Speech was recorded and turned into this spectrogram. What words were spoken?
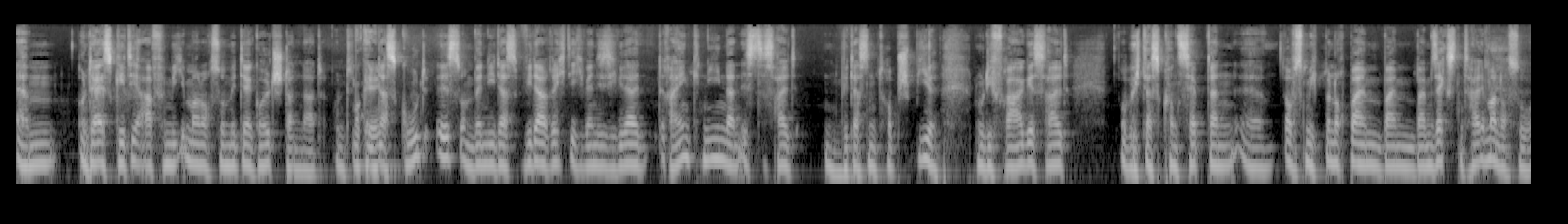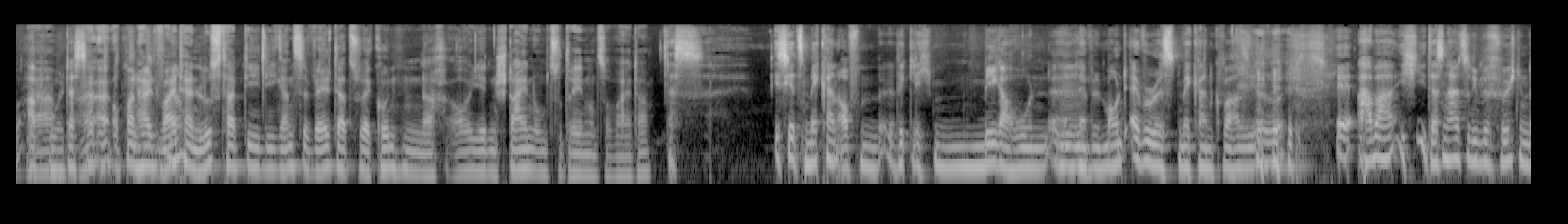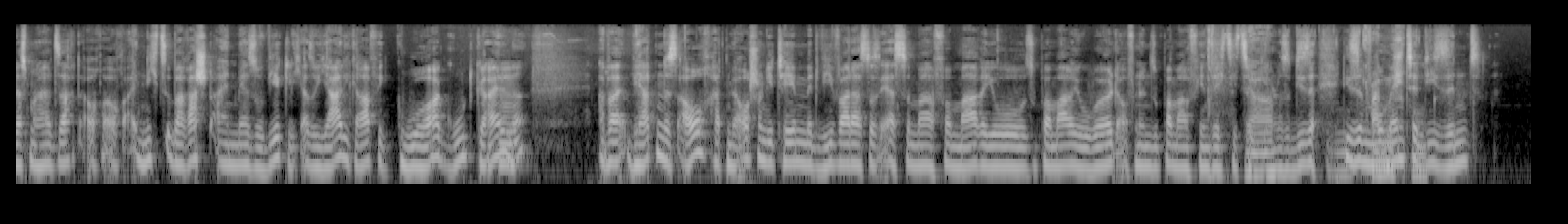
Ähm, und da ist GTA für mich immer noch so mit der Goldstandard. Und okay. wenn das gut ist und wenn die das wieder richtig, wenn die sich wieder reinknien, dann ist das halt, wird das ein Top-Spiel. Nur die Frage ist halt, ob ich das Konzept dann, äh, ob es mich noch beim, beim, beim sechsten Teil immer noch so ja, abholt. Das hat, äh, ob man halt ne? weiterhin Lust hat, die, die ganze Welt da zu erkunden, nach jeden Stein umzudrehen und so weiter. Das ist jetzt Meckern auf einem wirklich mega hohen äh, mhm. Level, Mount Everest meckern quasi. Also, äh, aber ich, das sind halt so die Befürchtungen, dass man halt sagt, auch, auch nichts überrascht einen mehr so wirklich. Also ja, die Grafik, wow, gut, geil, mhm. ne? Aber wir hatten das auch, hatten wir auch schon die Themen mit, wie war das das erste Mal von Mario, Super Mario World auf einen Super Mario 64 zu ja, gehen? Also diese, diese Momente, die sind,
